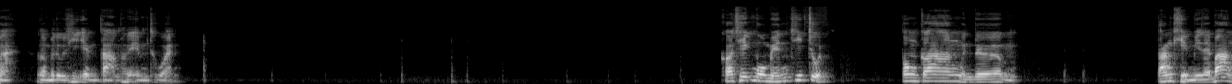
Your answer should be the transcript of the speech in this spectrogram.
มา เรามาดูที่ m ตามเท่า m ทวน ก็เทคโมเมนต์ที่จุดตรงกลางเหมือนเดิม ตามเข็มมีอะไรบ้าง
